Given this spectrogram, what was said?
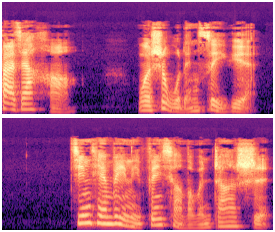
大家好，我是五零岁月。今天为你分享的文章是：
